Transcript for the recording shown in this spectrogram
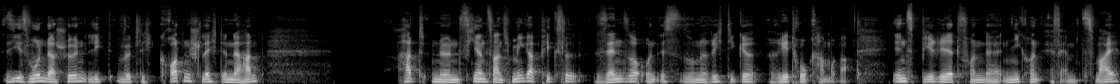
sie ist wunderschön, liegt wirklich grottenschlecht in der Hand hat einen 24 Megapixel Sensor und ist so eine richtige Retro-Kamera. Inspiriert von der Nikon FM2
